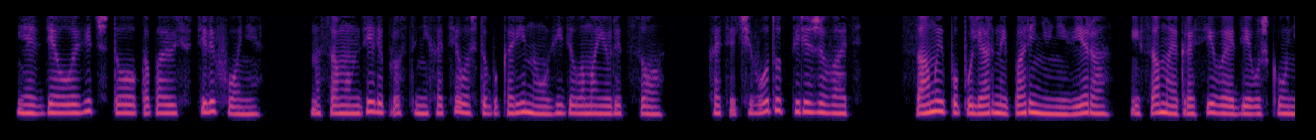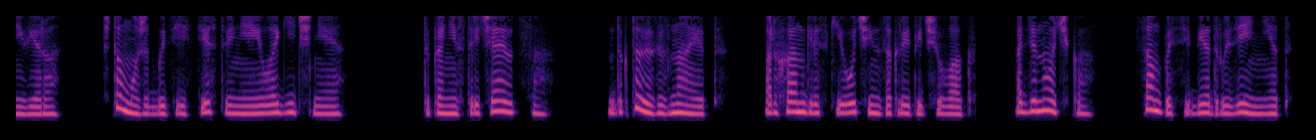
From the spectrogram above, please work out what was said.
Я сделала вид, что копаюсь в телефоне. На самом деле просто не хотела, чтобы Карина увидела мое лицо. Хотя чего тут переживать? Самый популярный парень универа и самая красивая девушка универа. Что может быть естественнее и логичнее? Так они встречаются? Да кто их знает? Архангельский очень закрытый чувак. Одиночка. Сам по себе друзей нет.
